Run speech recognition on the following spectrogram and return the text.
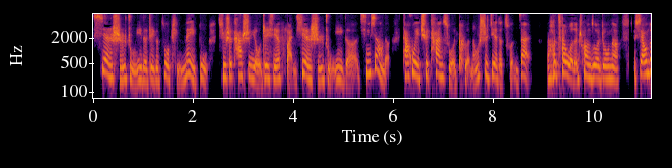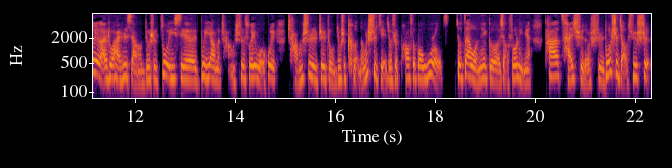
现实主义的这个作品内部，其实它是有这些反现实主义的倾向的。它会去探索可能世界的存在。然后在我的创作中呢，相对来说还是想就是做一些不一样的尝试，所以我会尝试这种就是可能世界，就是 possible worlds。就在我那个小说里面，它采取的是多视角叙事，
